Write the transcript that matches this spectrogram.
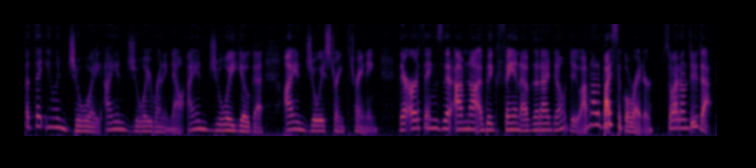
but that you enjoy. I enjoy running now. I enjoy yoga. I enjoy strength training. There are things that I'm not a big fan of that I don't do. I'm not a bicycle rider, so I don't do that.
